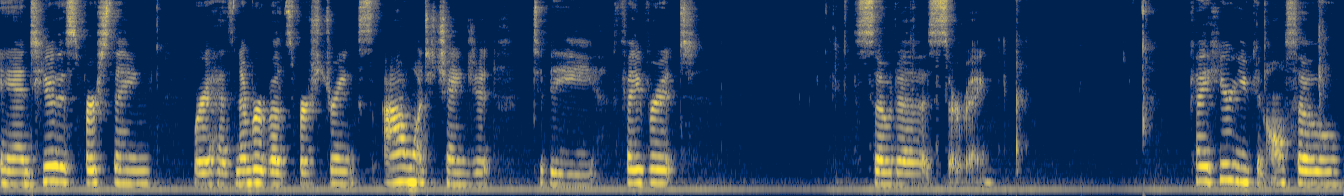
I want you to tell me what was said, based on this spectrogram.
and here this first thing where it has number of votes first drinks, I want to change it to be favorite soda survey. Okay, here you can also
